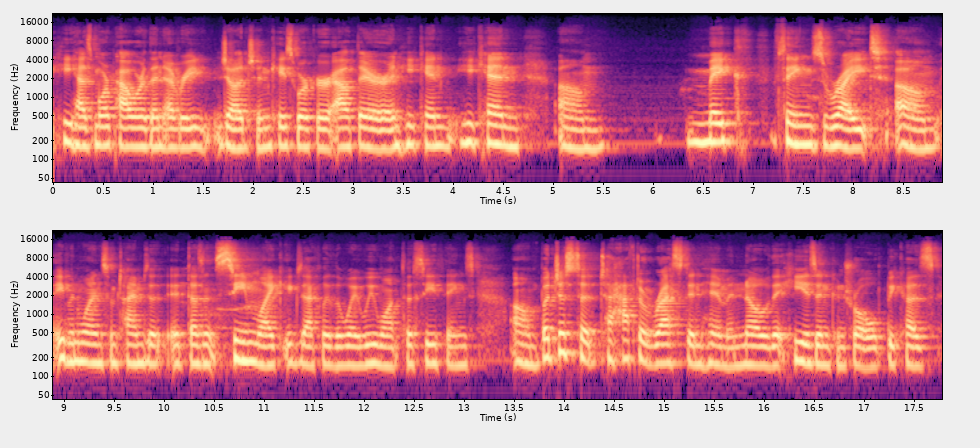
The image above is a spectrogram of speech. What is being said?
He has more power than every judge and caseworker out there, and He can He can um, make things right, um, even when sometimes it, it, doesn't seem like exactly the way we want to see things. Um, but just to to have to rest in Him and know that He is in control because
